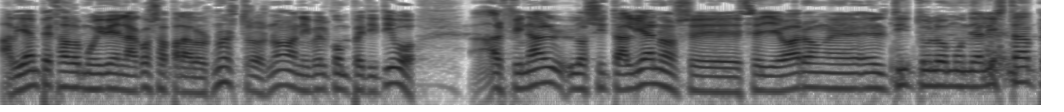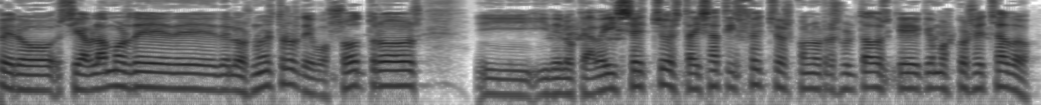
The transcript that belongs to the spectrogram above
había empezado muy bien la cosa para los nuestros, ¿no? A nivel competitivo. Al final los italianos eh, se llevaron el título mundialista, pero si hablamos de, de, de los nuestros, de vosotros y, y, de lo que habéis hecho, ¿estáis satisfechos con los resultados que, que hemos cosechado?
